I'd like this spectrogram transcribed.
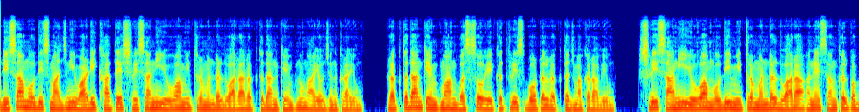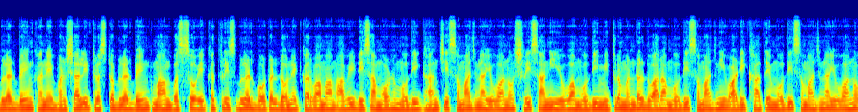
ડીસા મોદી સમાજની વાડી ખાતે શ્રીસાની યુવા મિત્ર મંડળ દ્વારા રક્તદાન કેમ્પનું આયોજન કરાયું. રક્તદાન કેમ્પમાં બસો એકત્રીસ બોટલ રક્ત જમા કરાવ્યું. શ્રી સાની યુવા મોદી મિત્ર મંડળ દ્વારા અને સંકલ્પ બ્લડ બેંક અને ભણશાલી ટ્રસ્ટ બ્લડ બેંક માંગ બસો એકત્રીસ બ્લડ બોટલ ડોનેટ કરવામાં આવી. ડીસા મોઢ મોદી ઘાંચી સમાજના યુવાનો શ્રી સાની યુવા મોદી મિત્ર મંડળ દ્વારા મોદી સમાજની વાડી ખાતે મોદી સમાજના યુવાનો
